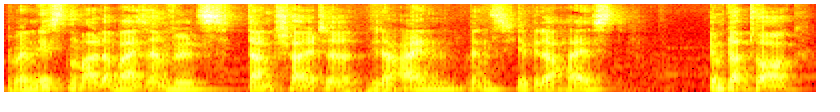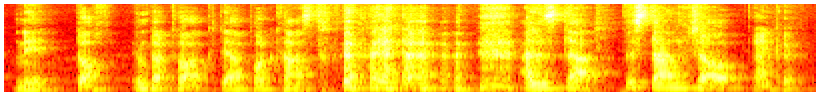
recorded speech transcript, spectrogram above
beim nächsten Mal dabei sein willst, dann schalte wieder ein, wenn es hier wieder heißt Implatalk. Nee, doch, Implatalk, der Podcast. Alles klar. Bis dann. Ciao. Danke.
